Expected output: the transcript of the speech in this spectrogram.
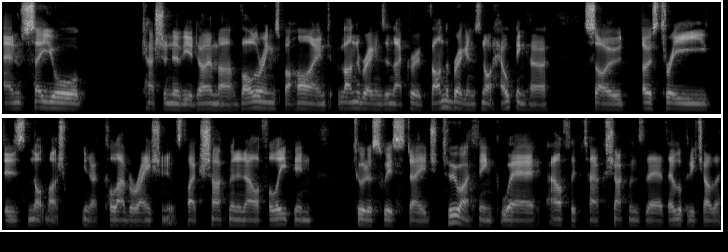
And say you're Kasia Niewiadoma, Vollering's behind, Van der Breggen's in that group. Van der Breggen's not helping her so those three, there's not much, you know, collaboration. It was like Schachmann and Alaphilippe in Tour de Suisse stage two, I think, where Alaphilippe attacks, Schachmann's there, they look at each other,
